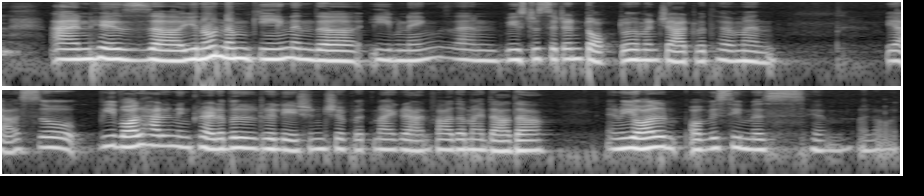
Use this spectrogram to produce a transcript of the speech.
and his uh, you know namkeen in the evenings. And we used to sit and talk to him and chat with him. And yeah so we've all had an incredible relationship with my grandfather my dada. And we all obviously miss him a lot.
